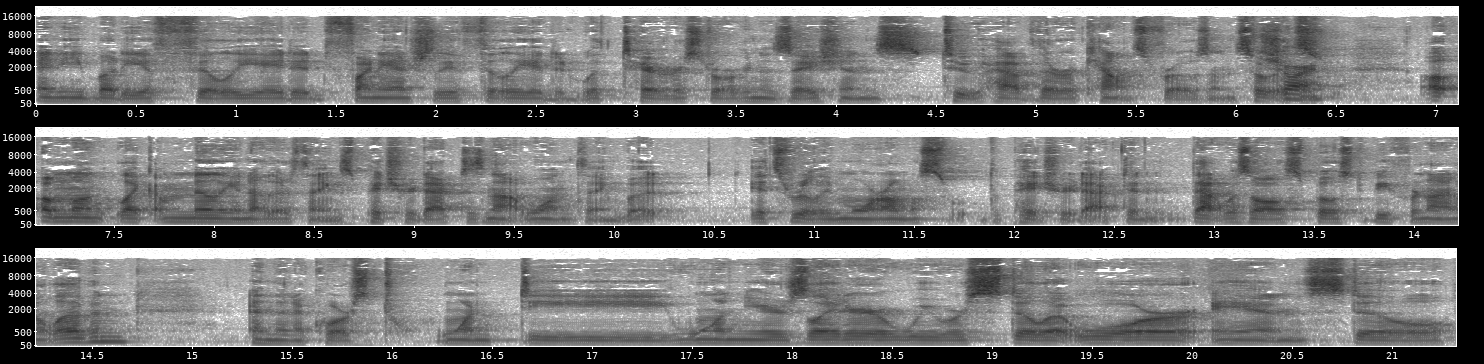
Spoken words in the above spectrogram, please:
anybody affiliated, financially affiliated with terrorist organizations, to have their accounts frozen. So sure. it's uh, among like a million other things. Patriot Act is not one thing, but it's really more almost the Patriot Act, and that was all supposed to be for 9/11. And then, of course, 21 years later, we were still at war and still.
